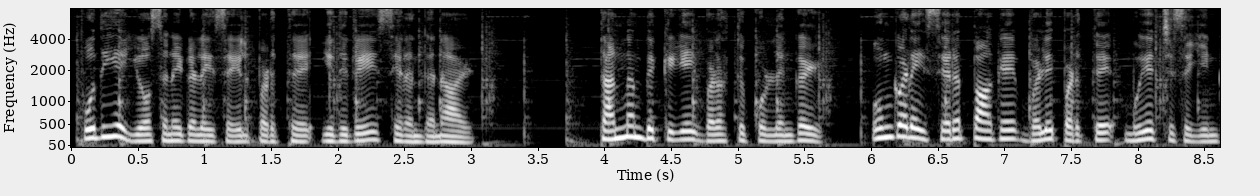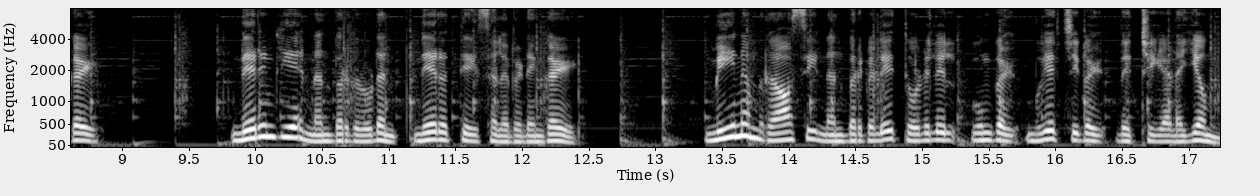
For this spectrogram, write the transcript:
புதிய யோசனைகளை செயல்படுத்த இதுவே சிறந்த நாள். தன்னம்பிக்கையை வளர்த்துக் கொள்ளுங்கள். உங்களை சிறப்பாக வெளிப்படுத்த முயற்சி செய்யுங்கள். நெருங்கிய நண்பர்களுடன் நேரத்தை செலவிடுங்கள். மீனம் ராசி நண்பர்களே தொழிலில் உங்கள் முயற்சிகள் வெற்றியடையும்.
